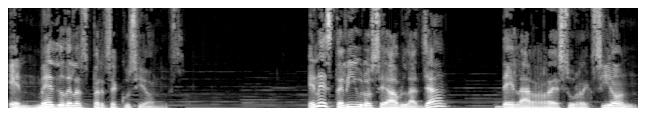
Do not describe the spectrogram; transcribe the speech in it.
en medio de las persecuciones. En este libro se habla ya de la resurrección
